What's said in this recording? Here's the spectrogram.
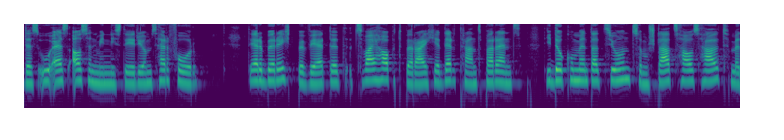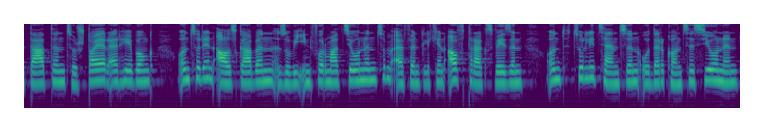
des US-Außenministeriums hervor. Der Bericht bewertet zwei Hauptbereiche der Transparenz, die Dokumentation zum Staatshaushalt mit Daten zur Steuererhebung und zu den Ausgaben sowie Informationen zum öffentlichen Auftragswesen und zu Lizenzen oder Konzessionen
